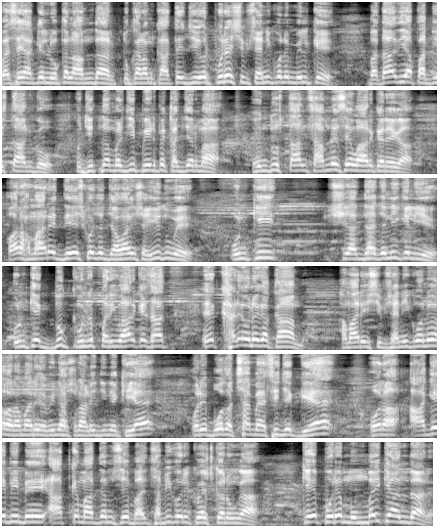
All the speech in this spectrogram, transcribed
वैसे यहाँ के लोकल आमदार तुकाराम काते जी और पूरे शिव सैनिकों ने मिल के बता दिया पाकिस्तान को कि जितना मर्ज़ी पीठ पे कंजर मार, हिंदुस्तान सामने से वार करेगा। और हमारे देश को जो जवान शहीद हुए, उनकी श्रद्धांजलि के लिए, उनके दुख, उनके परिवार के साथ एक खड़े होने का काम हमारे शिव सैनिकों ने और हमारे अविनाश राणे जी ने किया है। और ये बहुत अच्छा मैसेज एक गया है। और आ, आगे भी मैं आपके माध्यम से सभी को रिक्वेस्ट करूँगा कि पूरे मुंबई के अंदर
